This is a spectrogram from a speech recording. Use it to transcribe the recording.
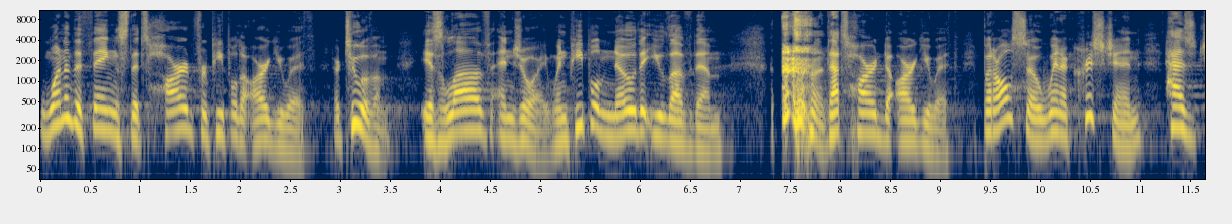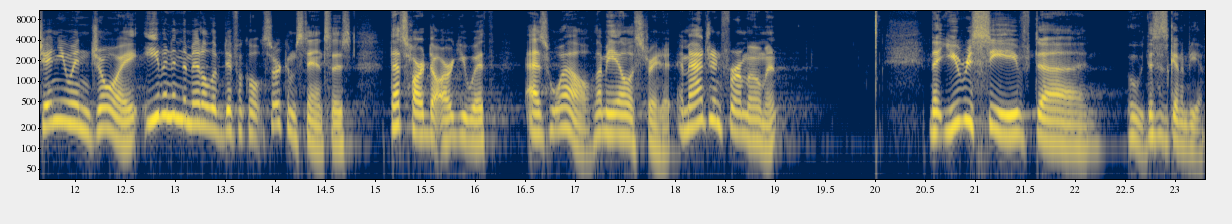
One of the things that's hard for people to argue with, or two of them, is love and joy. When people know that you love them, that's hard to argue with. But also, when a Christian has genuine joy, even in the middle of difficult circumstances, that's hard to argue with as well. Let me illustrate it. Imagine for a moment that you received, uh, ooh, this is going to be a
